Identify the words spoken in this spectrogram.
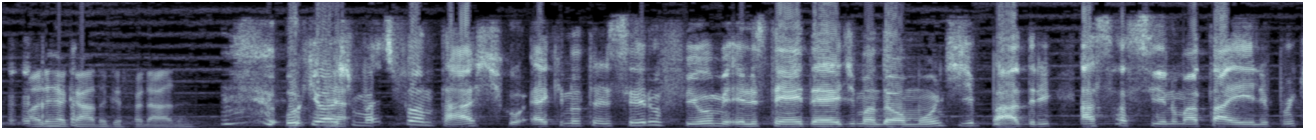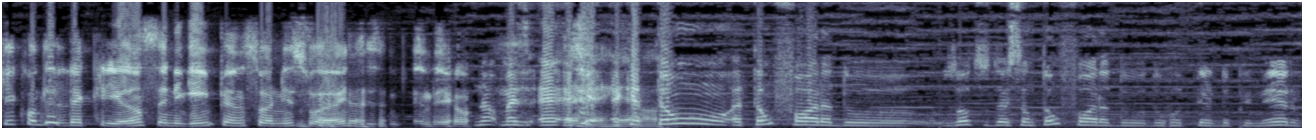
Olha o recado que foi dado. O que eu É. acho mais fantástico é que no terceiro filme eles têm a ideia de mandar um monte de padre assassino matar ele. Porque quando ele era criança ninguém pensou nisso antes, entendeu? Não, mas é, é que, é, que é tão, é tão fora do. Os outros dois são tão fora do, do roteiro do primeiro,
